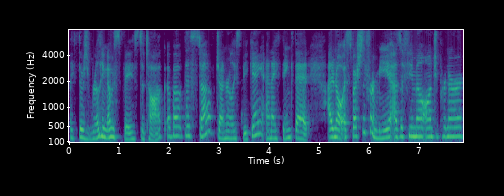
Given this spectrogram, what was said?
like there's really no space to talk about this stuff, generally speaking. And I think that, I don't know, especially for me as a female entrepreneur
